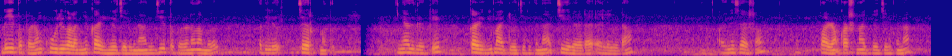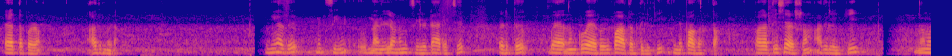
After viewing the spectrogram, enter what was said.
ഇത് ഈത്തപ്പഴം കുരു കളഞ്ഞ് കഴുകി വെച്ചിരിക്കുന്ന അഞ്ച് ഈത്തപ്പഴമാണ് നമ്മൾ അതിൽ ചേർക്കുന്നത്. ഇനി അതിലേക്ക് കഴുകി മാറ്റി വെച്ചിരിക്കുന്ന ചീരയുടെ ഇലയിടാം. അതിന് ശേഷം പഴം കഷ്ണമാക്കി വെച്ചിരിക്കുന്ന ഏത്തപ്പഴം അതും ഇടാം. ഇനി അത് മിക്സി നല്ലോണം മിക്സിയിലിട്ട് അരച്ച് എടുത്ത് നമുക്ക് വേറൊരു പാത്രത്തിലേക്ക് ഇതിനെ പകർത്താം. പകർത്തിയ ശേഷം അതിലേക്ക് നമ്മൾ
